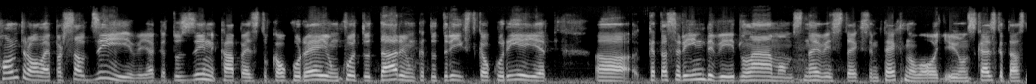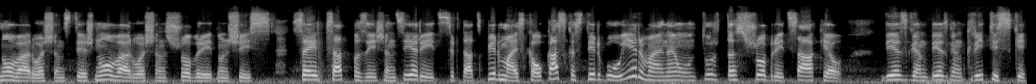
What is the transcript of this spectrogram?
kontrolē par savu dzīvi. Ja, tu zini, kāpēc tu kaut kur ej un ko tu dari, un ka tu drīkst kaut kur ieiet, uh, ka tas ir individu lēmums, nevis teiksim, tehnoloģija. Un skaidrs, ka tās novērošanas, tieši novērošanas šobrīd un šīs sejas atpazīšanas ierīces ir tāds pirmais kaut kas, kas tirgū ir, vai ne? Un tur tas šobrīd sāk jau diezgan, diezgan kritiski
